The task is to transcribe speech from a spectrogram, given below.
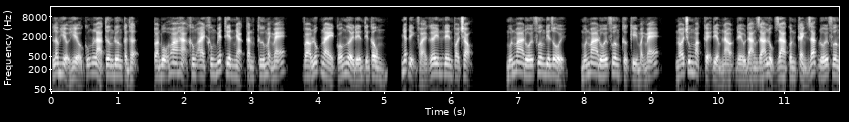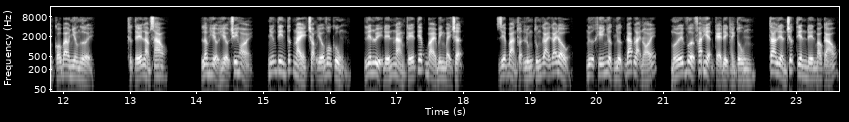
lâm hiểu hiểu cũng là tương đương cẩn thận, toàn bộ hoa hạ không ai không biết thiên nhạc căn cứ mạnh mẽ vào lúc này có người đến tiến công, nhất định phải gây nên coi trọng. Muốn ma đối phương điên rồi, muốn ma đối phương cực kỳ mạnh mẽ, nói chung mặc kệ điểm nào đều đáng giá lục gia quân cảnh giác đối phương có bao nhiêu người. Thực tế làm sao? Lâm hiểu hiểu truy hỏi, những tin tức này trọng yếu vô cùng, liên lụy đến nàng kế tiếp bài binh bại trận. Diệp bản thuận lúng túng gãi gãi đầu, ngữ khí nhược nhược đáp lại nói, mới vừa phát hiện kẻ địch hành tung, ta liền trước tiên đến báo cáo,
